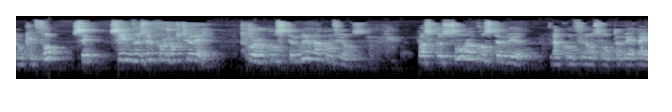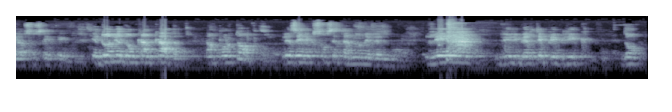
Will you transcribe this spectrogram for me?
Donc il faut, c'est une mesure conjoncturelle pour reconstruire la confiance. Parce que sans reconstruire la confiance entre l'État et la société et donner donc un cadre important, les élections c'est un non-événement. Les, les libertés publiques, donc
